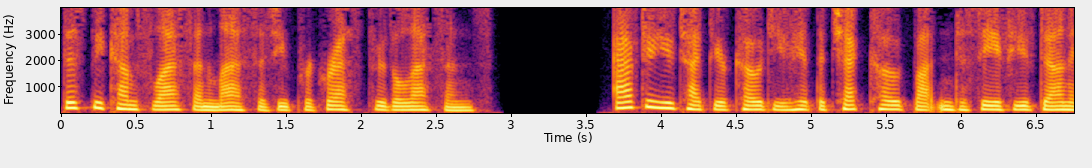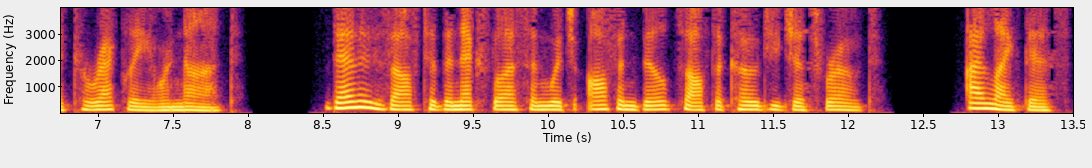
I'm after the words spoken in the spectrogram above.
This becomes less and less as you progress through the lessons. After you type your code, you hit the check code button to see if you've done it correctly or not. Then it is off to the next lesson, which often builds off the code you just wrote. I like this,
